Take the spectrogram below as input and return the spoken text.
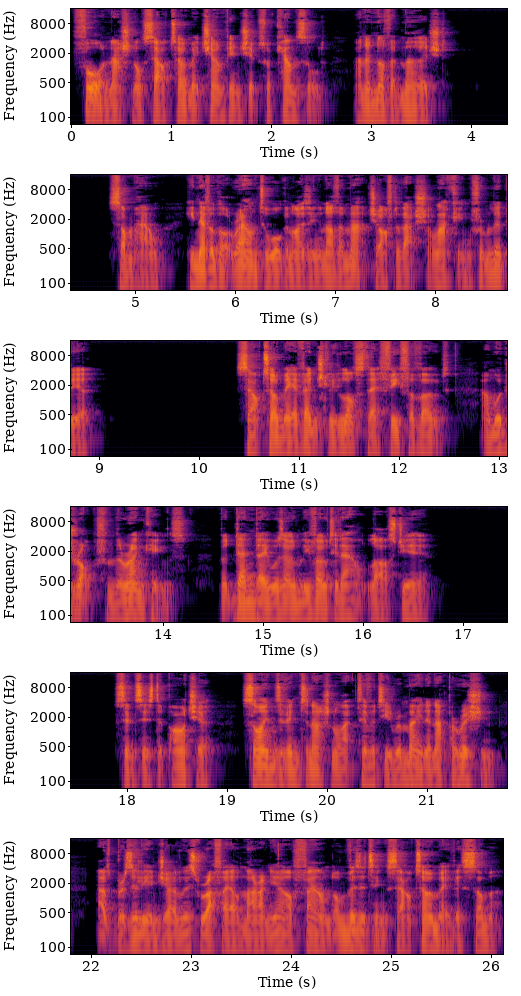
four national Sao Tome championships were cancelled and another merged. Somehow, he never got round to organising another match after that shellacking from Libya. Sao Tome eventually lost their FIFA vote and were dropped from the rankings, but Dende was only voted out last year. Since his departure, signs of international activity remain an apparition, as Brazilian journalist Rafael Maranhão found on visiting Sao Tome this summer.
